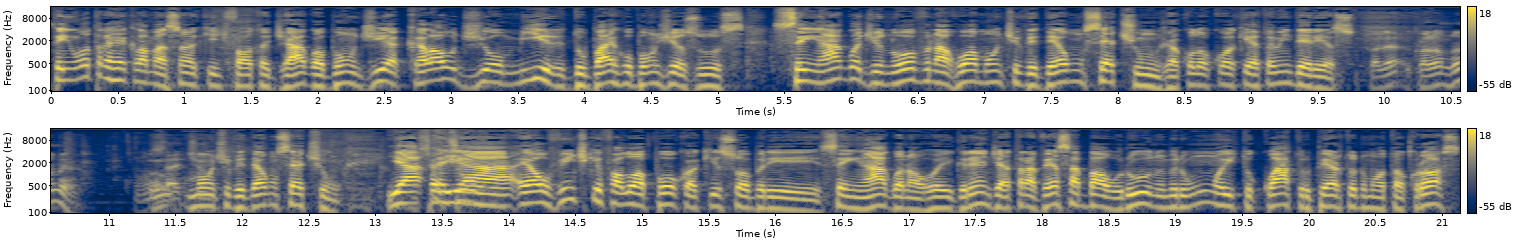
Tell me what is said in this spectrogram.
tem outra reclamação aqui de falta de água. Bom dia, Claudiomir, do bairro Bom Jesus. Sem água de novo na rua Montevidéu 171. Já colocou aqui até o endereço. Qual é, qual é o número? 171. Montevidéu 171. E a, 171. e a é a ouvinte que falou há pouco aqui sobre sem água na Rua Grande, atravessa Bauru, número 184, perto do motocross.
